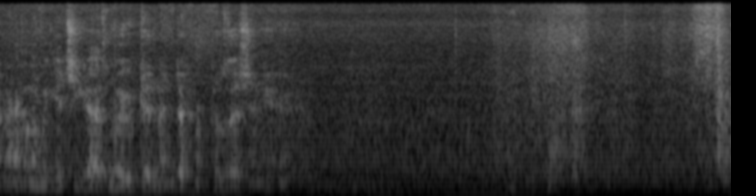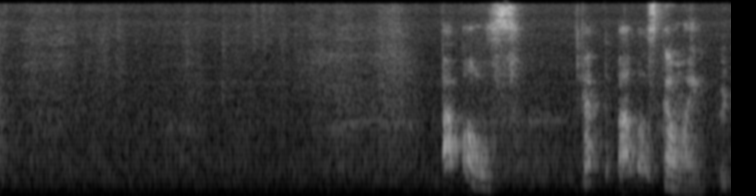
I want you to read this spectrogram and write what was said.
Alright, let me get you guys moved in a different position here. Bubbles. Got the bubbles going. Big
